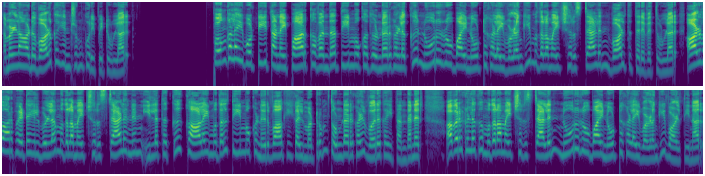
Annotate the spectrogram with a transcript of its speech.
தமிழ்நாடு வாழ்க என்றும் குறிப்பிட்டுள்ளார். பொங்கலை ஒட்டி தன்னை பார்க்க வந்த திமுக தொண்டர்களுக்கு நூறு ரூபாய் நோட்டுகளை வழங்கி முதலமைச்சர் ஸ்டாலின் வாழ்த்து தெரிவித்துள்ளார். ஆழ்வார்பேட்டையில் உள்ள முதலமைச்சர் ஸ்டாலினின் இல்லத்துக்கு காலை முதல் திமுக நிர்வாகிகள் மற்றும் தொண்டர்கள் வருகை தந்தனர். அவர்களுக்கு முதலமைச்சர் ஸ்டாலின் நூறு ரூபாய் நோட்டுகளை வழங்கி வாழ்த்தினார்.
